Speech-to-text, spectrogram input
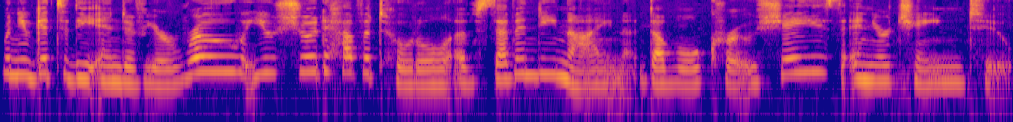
When you get to the end of your row, you should have a total of 79 double crochets in your chain two.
